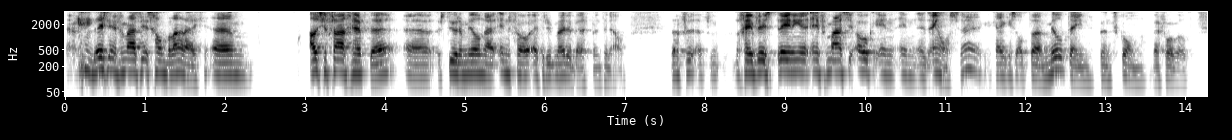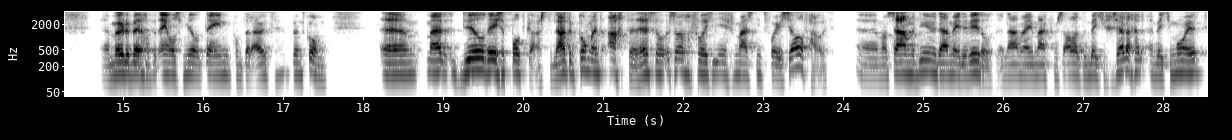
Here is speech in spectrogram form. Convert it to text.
Deze informatie is gewoon belangrijk. Um, als je vragen hebt, hè, uh, stuur een mail naar info.ruudmeulenberg.nl. We, geven deze trainingen informatie ook in, in het Engels. Hè. Kijk eens op uh, bijvoorbeeld. Uh, Meulenberg op het Engels, Miltain komt eruit.com. Um, maar deel deze podcast. Laat een comment achter. Zorg ervoor dat je die informatie niet voor jezelf houdt. Uh, want samen dienen we daarmee de wereld. En daarmee maken we allen het een beetje gezelliger, een beetje mooier.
